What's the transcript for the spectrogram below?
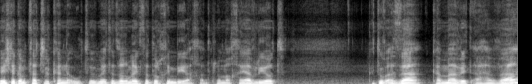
ויש לה גם צד של קנאות. ובאמת הדברים האלה קצת הולכים ביחד. כלומר, חייב להיות, כתוב עזה כמוות אהבה,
